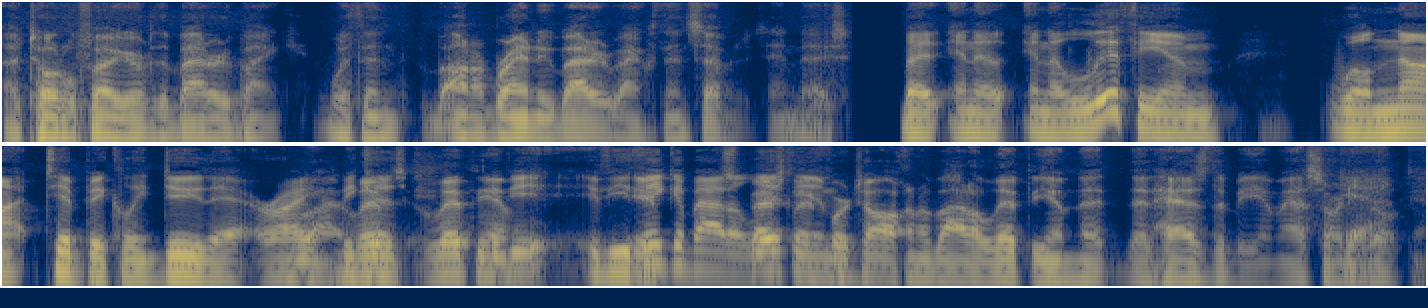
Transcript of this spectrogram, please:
a total failure of the battery bank within on a brand new battery bank within seven to ten days. But in a in a lithium will not typically do that, right? Because lithium. if you if you if- think about a especially lithium, if we're talking about a lithium that that has the BMS already Yeah. built in.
